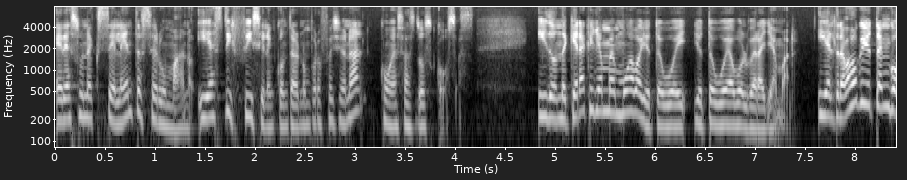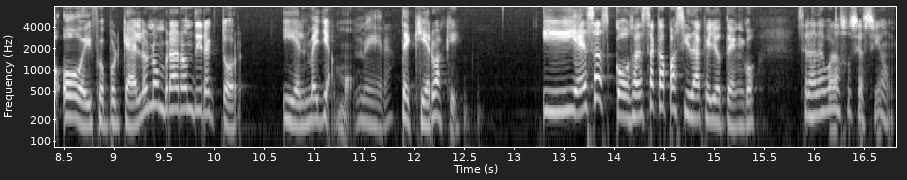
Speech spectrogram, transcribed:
eres un excelente ser humano y es difícil encontrar un profesional con esas dos cosas. Y donde quiera que yo me mueva, yo te voy, yo te voy a volver a llamar. Y el trabajo que yo tengo hoy fue porque a él lo nombraron director y él me llamó. Mira. Te quiero aquí. Y esas cosas, esa capacidad que yo tengo, se la debo a la asociación.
